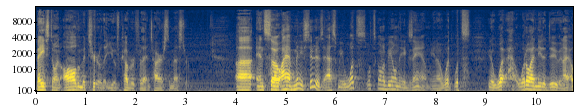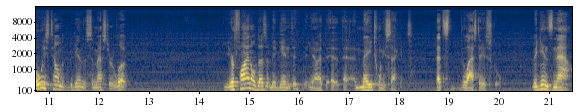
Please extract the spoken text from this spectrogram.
based on all the material that you have covered for that entire semester. Uh, and so I have many students ask me, what's, what's going to be on the exam? You know, what, what's, you know what, how, what do I need to do? And I always tell them at the beginning of the semester, look, your final doesn't begin to, you know, at, the, at, at May 22nd. That's the last day of school. It begins now.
